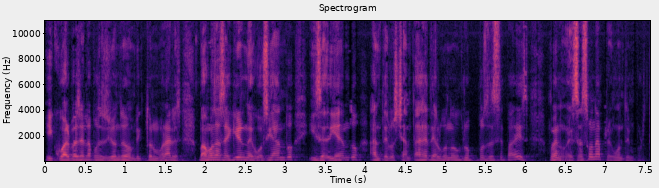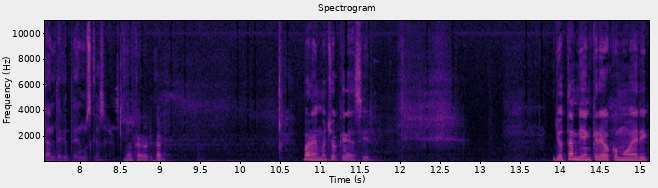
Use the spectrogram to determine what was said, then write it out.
y cuál va a ser la posición de don Víctor Morales. Vamos a seguir negociando y cediendo ante los chantajes de algunos grupos de este país. Bueno, esa es una pregunta importante que tenemos que hacer. No, Ricardo. Bueno, hay mucho que decir. Yo también creo, como Eric,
